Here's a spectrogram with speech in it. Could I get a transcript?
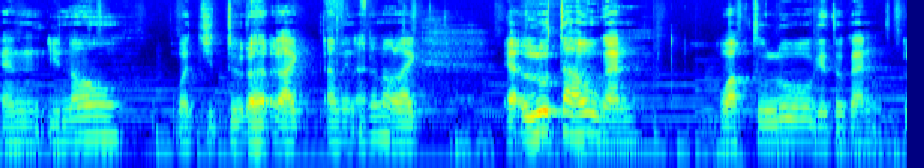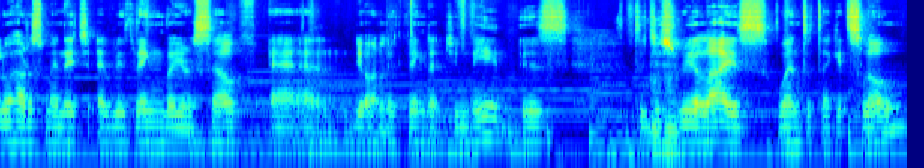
and you know what you do uh, like I mean I don't know like ya lu tahu kan waktu lu gitu kan lu harus manage everything by yourself and the only thing that you need is to just realize when to take it slow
